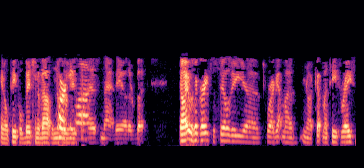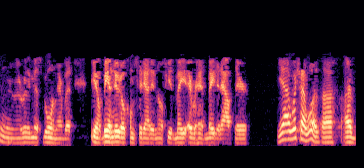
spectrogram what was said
you know people bitching about the noise and this and that and the other. But no, it was a great facility. Uh, where I got my you know I cut my teeth racing, and I really missed going there. But you know, being new to Oklahoma City, I didn't know if you'd made ever had made it out there. Yeah, I wish I was. Uh, I've,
